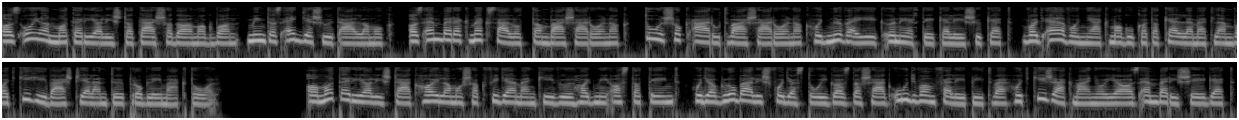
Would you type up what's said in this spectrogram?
Az olyan materialista társadalmakban, mint az Egyesült Államok, az emberek megszállottan vásárolnak, túl sok árut vásárolnak, hogy növeljék önértékelésüket, vagy elvonják magukat a kellemetlen vagy kihívást jelentő problémáktól. A materialisták hajlamosak figyelmen kívül hagyni azt a tényt, hogy a globális fogyasztói gazdaság úgy van felépítve, hogy kizsákmányolja az emberiséget,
